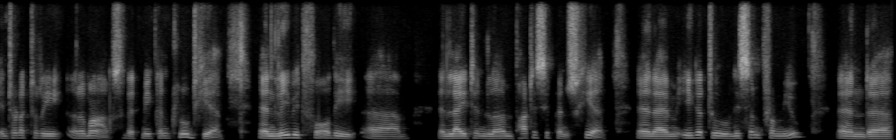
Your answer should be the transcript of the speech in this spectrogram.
introductory remarks, let me conclude here and leave it for the um, enlightened, learned participants here. And I'm eager to listen from you. And uh,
